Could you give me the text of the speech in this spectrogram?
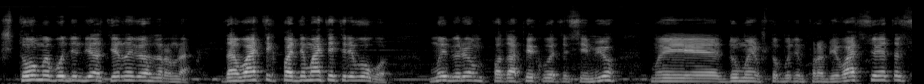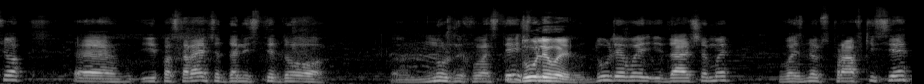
Что мы будем делать, Ирина Федоровна? Давайте поднимайте тревогу. Мы берем под опеку эту семью. Мы думаем, что будем пробивать все это все. Э, и постараемся донести до нужных властей. Дулевой. Дулевой. И дальше мы возьмем справки все,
